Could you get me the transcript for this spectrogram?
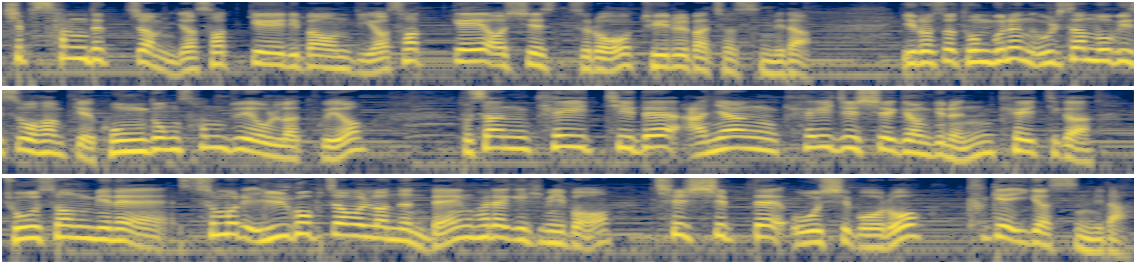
13득점 6개의 리바운드 6개의 어시스트로 뒤를 받쳤습니다. 이로써 동부는 울산 모비스와 함께 공동 선두에 올랐고요. 부산 KT 대 안양 KGC의 경기는 KT가 조성민의 27점을 넣는 맹활약에 힘입어 70대 55로 크게 이겼습니다.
